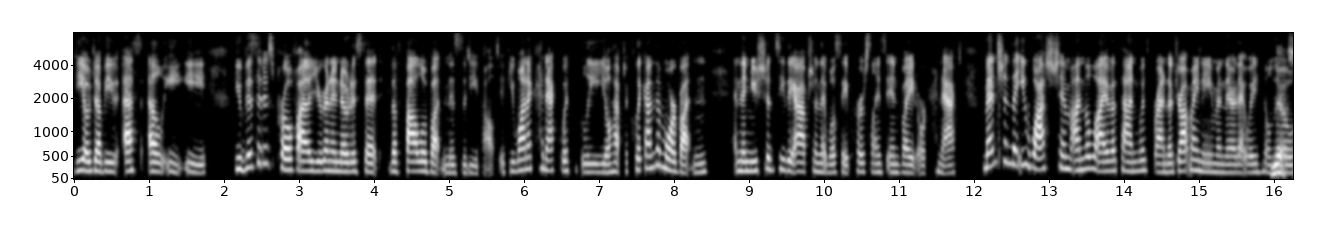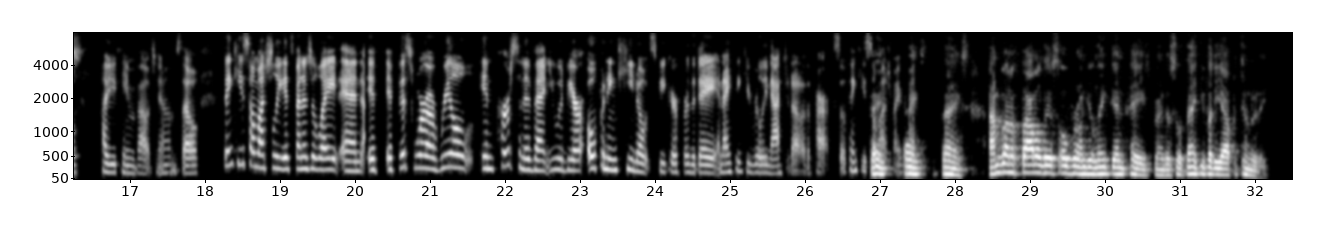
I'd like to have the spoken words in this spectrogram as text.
D O W S L E E. If you visit his profile, you're going to notice that the follow button is the default. If you want to connect with Lee, you'll have to click on the more button, and then you should see the option that will say personalized invite or connect. Mention that you watched him on the live-a-thon with Brenda. Drop my name in there. That way he'll yes. know how you came about to him. So thank you so much, Lee. It's been a delight. And if if this were a real in-person event, you would be our opening keynote speaker for the day. And I think you really knocked it out of the park. So thank you so thanks, much, my friend. Thanks. Thanks. I'm going to follow this over on your LinkedIn page, Brenda. So thank you for the opportunity.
